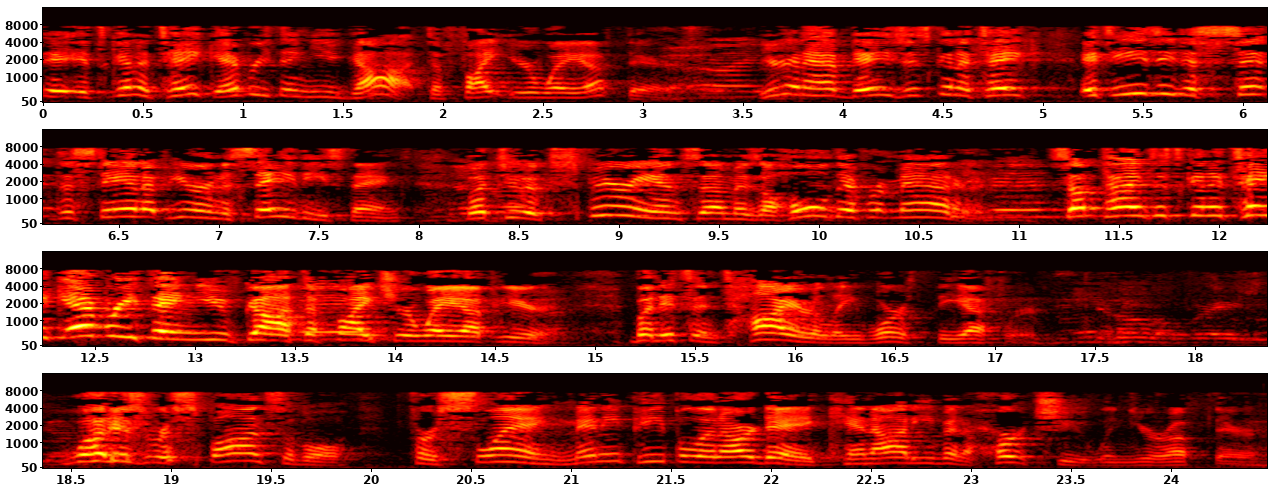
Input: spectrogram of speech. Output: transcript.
it's going to take everything you got to fight your way up there. You're going to have days it's going to take, it's easy to sit, to stand up here and to say these things, but to experience them is a whole different matter. Sometimes it's going to take everything you've got to fight your way up here, but it's entirely worth the effort. Oh. What is responsible for slaying many people in our day cannot even hurt you when you're up there.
